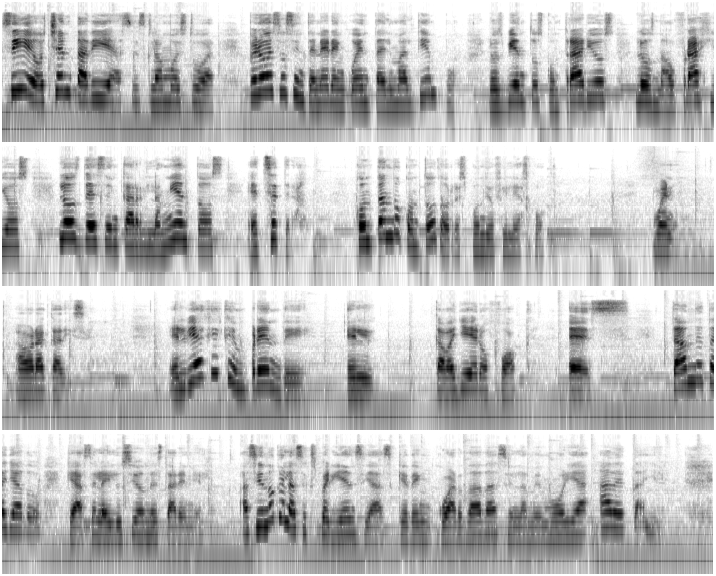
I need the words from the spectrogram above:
Sí, ochenta días, exclamó Stuart, pero eso sin tener en cuenta el mal tiempo, los vientos contrarios, los naufragios, los desencarrilamientos, etc. Contando con todo, respondió Phileas Fogg. Bueno, ahora acá dice. El viaje que emprende el caballero Fogg es tan detallado que hace la ilusión de estar en él, haciendo que las experiencias queden guardadas en la memoria a detalle.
